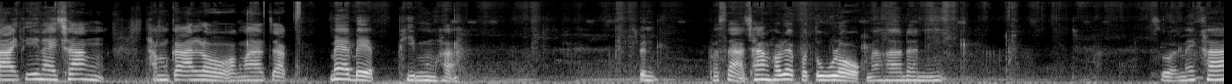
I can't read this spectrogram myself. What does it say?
ลายที่นายช่างทำการหล่อออกมาจากแม่แบบพิมพ์ค่ะ เป็นภาษาช่างเขาเรียกประตูหลอกนะคะ ด้านนี้ สวยไหมคะ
